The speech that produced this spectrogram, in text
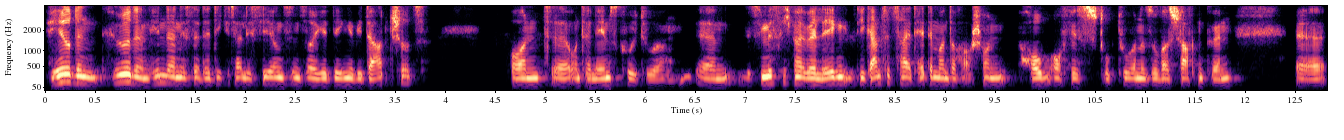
Hürden, Hürden, Hindernisse der Digitalisierung sind solche Dinge wie Datenschutz und äh, Unternehmenskultur. Ähm, Sie müssen sich mal überlegen, die ganze Zeit hätte man doch auch schon Homeoffice-Strukturen und sowas schaffen können. Äh,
